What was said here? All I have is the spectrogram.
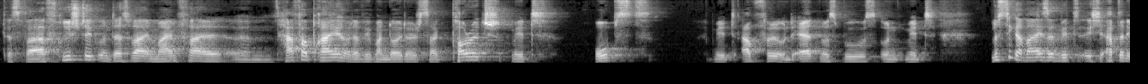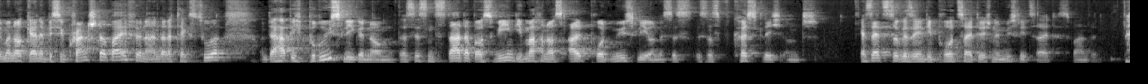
Das war Frühstück und das war in meinem Fall ähm, Haferbrei oder wie man neudeutsch sagt, Porridge mit Obst, mit Apfel und Erdnussbus und mit lustigerweise mit, ich habe dann immer noch gerne ein bisschen Crunch dabei für eine andere Textur und da habe ich Brüsli genommen. Das ist ein Startup aus Wien, die machen aus Altbrot Müsli und es ist, es ist köstlich und ersetzt so gesehen die Brotzeit durch eine Müsli-Zeit. Das ist Wahnsinn.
